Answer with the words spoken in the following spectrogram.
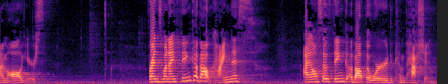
I'm all ears. Friends, when I think about kindness, I also think about the word compassion.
